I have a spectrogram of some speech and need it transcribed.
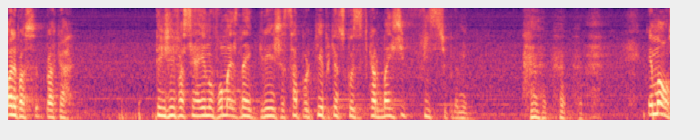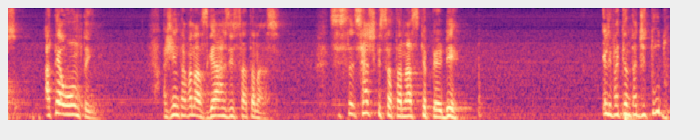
Olha para cá. Tem gente que fala assim, ah, eu não vou mais na igreja, sabe por quê? Porque as coisas ficaram mais difíceis para mim. Irmãos, até ontem, a gente estava nas garras de Satanás. Você acha que Satanás quer perder? Ele vai tentar de tudo.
